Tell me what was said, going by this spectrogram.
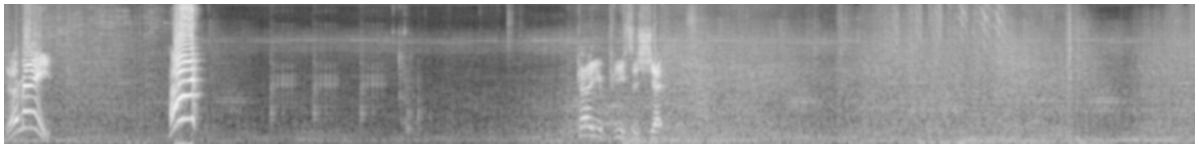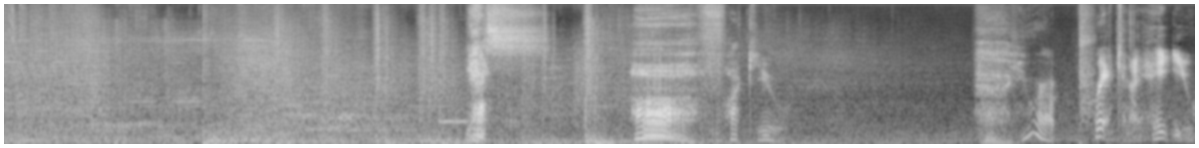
Me! Ah! Okay, you piece of shit. Hate you.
